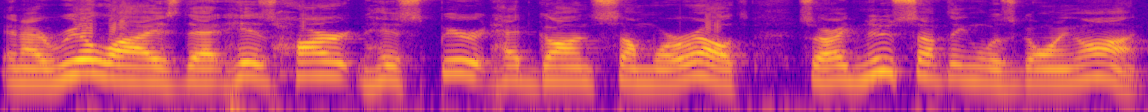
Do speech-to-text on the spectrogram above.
And I realized that his heart and his spirit had gone somewhere else. So I knew something was going on.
